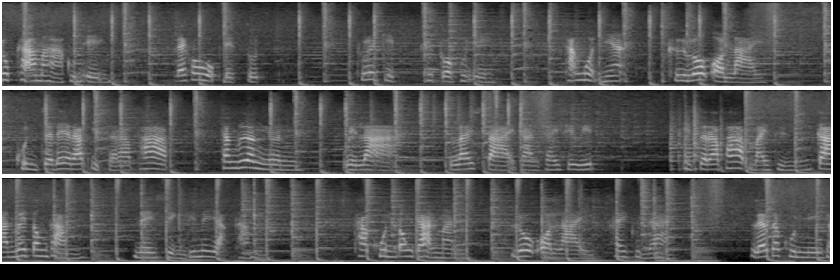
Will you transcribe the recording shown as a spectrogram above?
ลูกค้ามาหาคุณเอง และข้อ 6 เด็ดสุด ธุรกิจคือตัวคุณเอง ทั้งหมดเนี้ยคือโลกออนไลน์ คุณจะได้รับอิสรภาพ ทั้งเรื่องเงิน เวลา ไลฟ์สไตล์การใช้ชีวิต อิสรภาพหมายถึงการไม่ต้องทำในสิ่งที่ไม่อยากทำถ้าคุณต้องการมันโลกออนไลน์ให้คุณได้ แล้วถ้าคุณมีค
